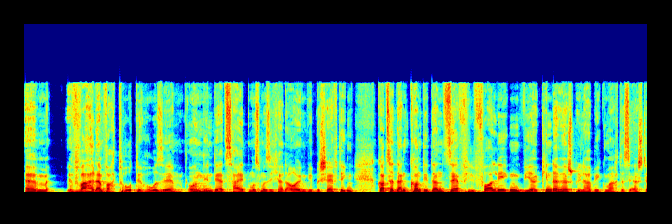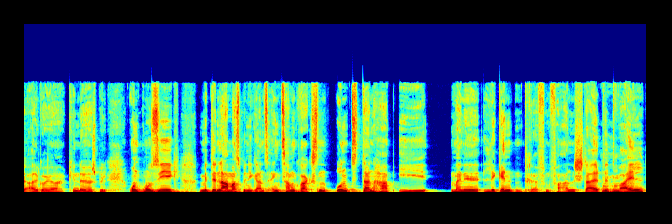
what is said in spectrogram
Ähm, es war halt einfach tote Hose und mhm. in der Zeit muss man sich halt auch irgendwie beschäftigen. Gott sei Dank konnte ich dann sehr viel vorlegen. Via Kinderhörspiel habe ich gemacht, das erste Allgäuer Kinderhörspiel und Musik. Mit den Lamas bin ich ganz eng zusammengewachsen und dann habe ich meine Legendentreffen veranstaltet, mhm. weil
